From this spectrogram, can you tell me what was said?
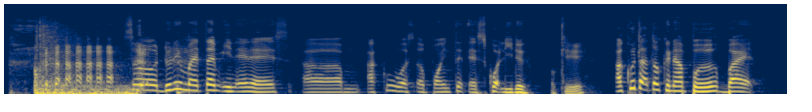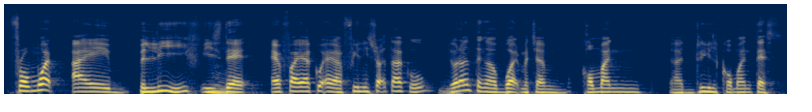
so during my time in NS, um, aku was appointed as squad leader. Okay. Aku tak tahu kenapa, but from what I believe is Hmm. that FI aku, eh, field instructor aku, hmm. orang tengah buat macam command uh, drill command test.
